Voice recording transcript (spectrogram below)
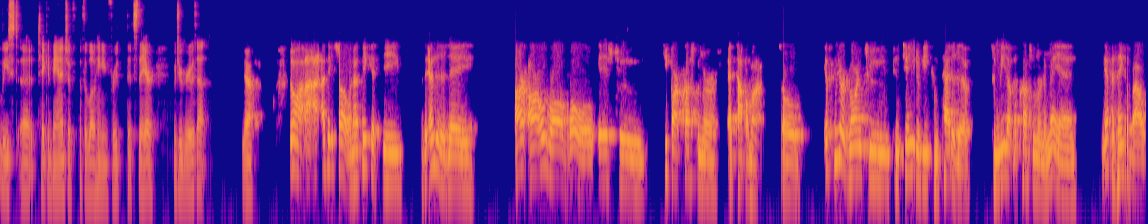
least uh, take advantage of, of the low hanging fruit that's there. Would you agree with that? Yeah. No, I, I think so, and I think at the at the end of the day, our our overall goal is to keep our customer at top of mind. So if we are going to continue to be competitive to meet up with customer demand, we have to think about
